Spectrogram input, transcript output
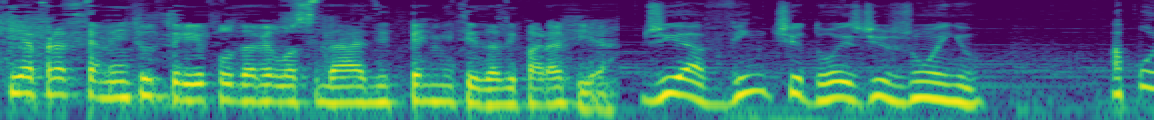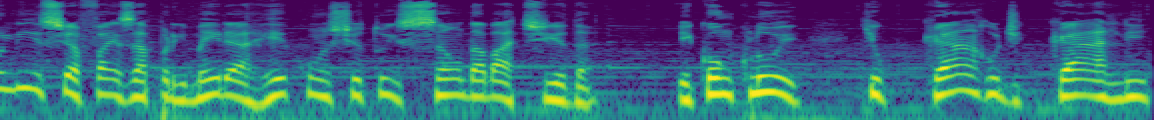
que é praticamente o triplo da velocidade permitida ali para a via. Dia 22 de junho, a polícia faz a primeira reconstituição da batida e conclui que o carro de Carly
